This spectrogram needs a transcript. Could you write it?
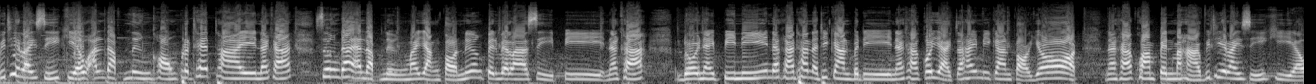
วิทยาลัยสีเขียวอันดับหนึ่งของประเทศไทยนะคะ ซึ่งได้อันดับหนึ่งมาอย่างต่อเนื่องเป็นเวลา 4 ปีนะคะ โดยในปีนี้นะคะท่านอธิการบดีนะคะ ก็อยากจะให้มีการต่อยอดนะคะ ความเป็นมหาวิทยาลัยสีเขียว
